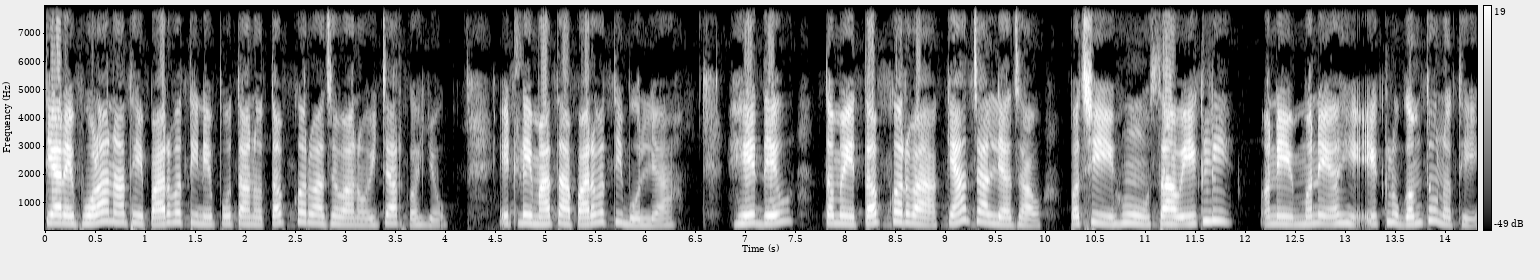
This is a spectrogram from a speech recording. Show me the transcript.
ત્યારે ભોળાનાથે પાર્વતીને પોતાનો તપ કરવા જવાનો વિચાર કહ્યો એટલે માતા પાર્વતી બોલ્યા, હે દેવ, તમે તપ કરવા ક્યાં ચાલ્યા જાઓ? પછી હું સાવ એકલી અને મને અહીં એકલું ગમતું નથી.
